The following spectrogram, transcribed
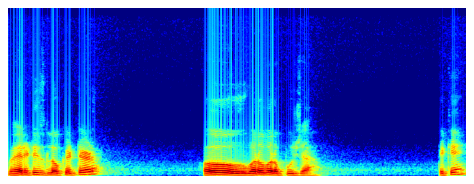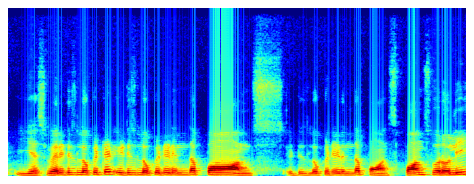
वेअर इट इज लोकेटेड हो बरोबर पूजा. ठीक आहे? Yes where it is located it is located in the pons it is located in the pons pons varolii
